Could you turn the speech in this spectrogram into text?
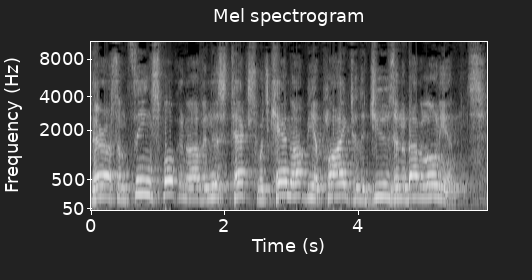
There are some things spoken of in this text which cannot be applied to the Jews and the Babylonians.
